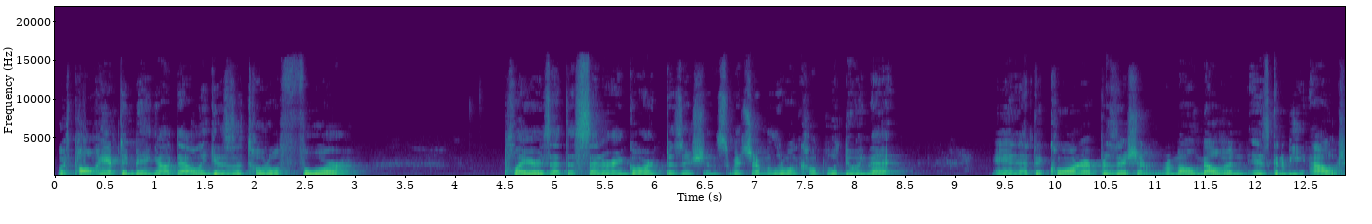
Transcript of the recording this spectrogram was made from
with Paul Hampton being out, that only gives us a total of four players at the center and guard positions, which I'm a little uncomfortable with doing that. And at the corner position, Ramon Melvin is going to be out.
